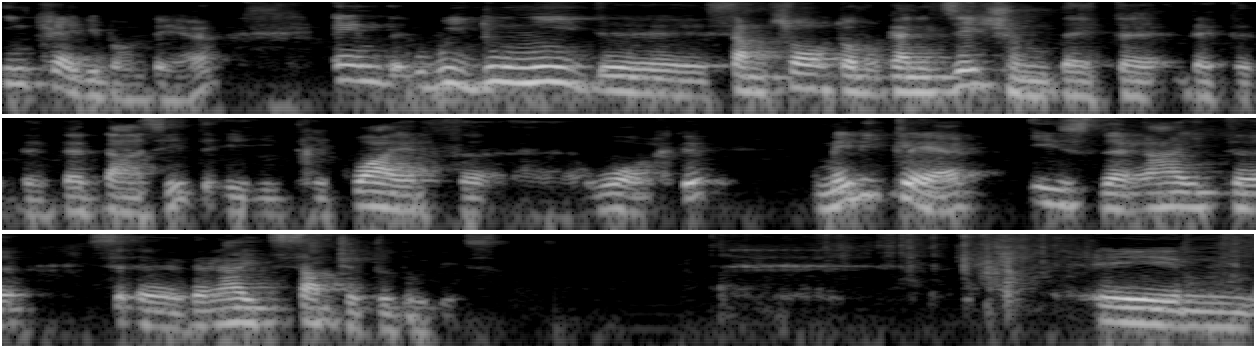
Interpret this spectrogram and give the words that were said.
incredible there. And we do need uh, some sort of organization that, uh, that, that, that, does it. It requires uh, work. Maybe CLAIRE is the right, the right subject to do this. Um,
